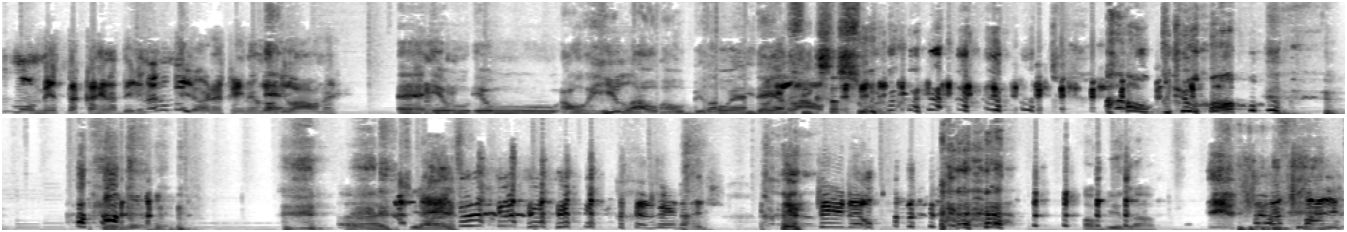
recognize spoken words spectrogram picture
no momento da carreira dele não era o melhor, né? Treinando É. ao Bilal, né? é, eu, eu. Ao Hilal, ao Bilal é a ideia Hilal. fixa sua. Ah, o Bilal! Ai, Thiago. É verdade. Perdão, Ó, o Bilal. foi uma falha.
